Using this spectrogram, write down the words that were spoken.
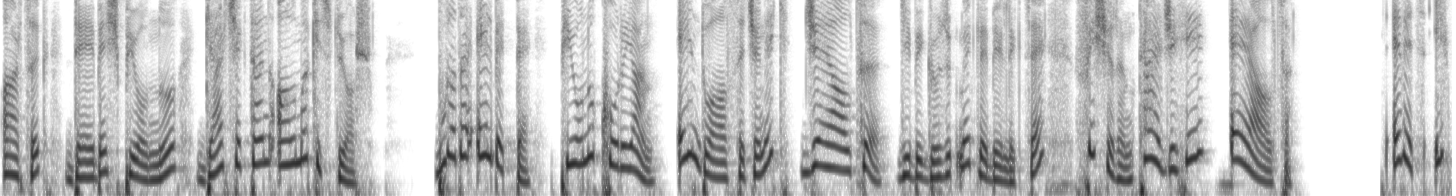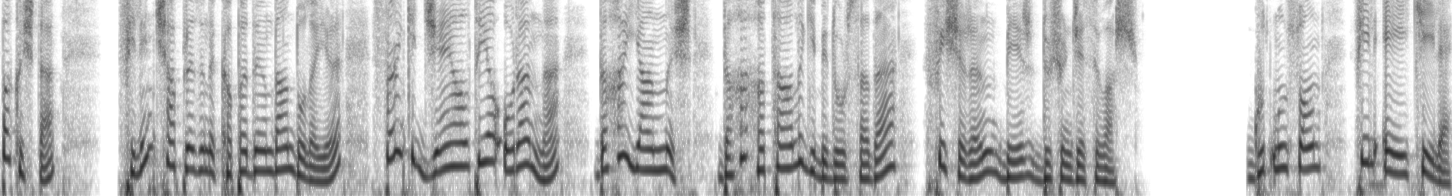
artık D5 piyonunu gerçekten almak istiyor. Burada elbette piyonu koruyan en doğal seçenek C6 gibi gözükmekle birlikte Fischer'ın tercihi E6. Evet ilk bakışta filin çaprazını kapadığından dolayı sanki C6'ya oranla daha yanlış, daha hatalı gibi dursa da Fisher'ın bir düşüncesi var. Gudmundsson fil E2 ile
